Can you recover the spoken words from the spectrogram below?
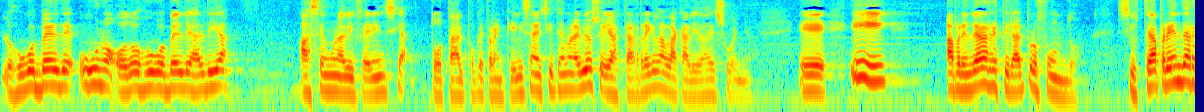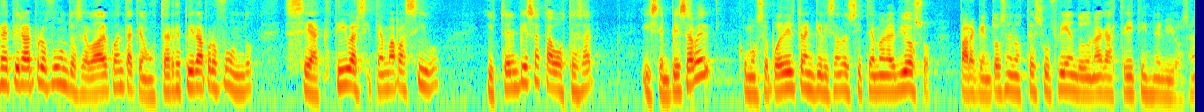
Los jugos verdes, uno o dos jugos verdes al día, hacen una diferencia total porque tranquilizan el sistema nervioso y hasta arreglan la calidad de sueño. Eh, y aprender a respirar profundo. Si usted aprende a respirar profundo, se va a dar cuenta que cuando usted respira profundo, se activa el sistema pasivo y usted empieza hasta a bostezar y se empieza a ver cómo se puede ir tranquilizando el sistema nervioso para que entonces no esté sufriendo de una gastritis nerviosa.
